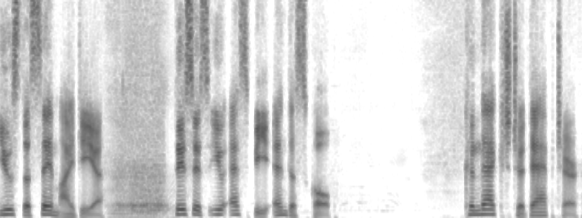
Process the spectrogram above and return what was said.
Use the same idea. This is USB endoscope. Connect to adapter.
